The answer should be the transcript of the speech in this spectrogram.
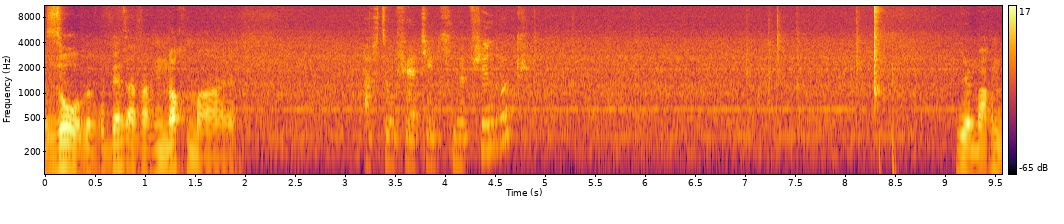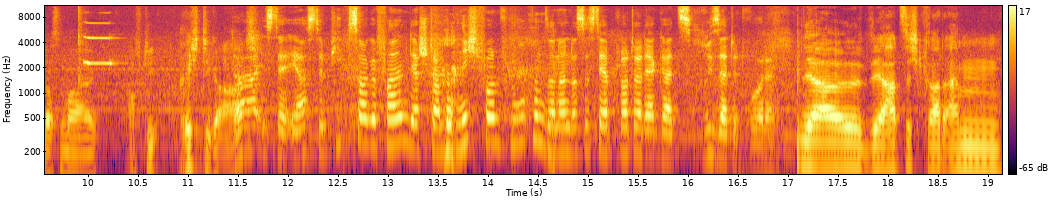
So, wir probieren es einfach nochmal. Achtung, Pferdchen, Knöpfchen drück. Wir machen das mal auf die richtige Art. Da ist der erste Piepser gefallen, der stammt nicht von Fluchen, sondern das ist der Plotter, der ganz resettet wurde. Ja, der hat sich gerade einem.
